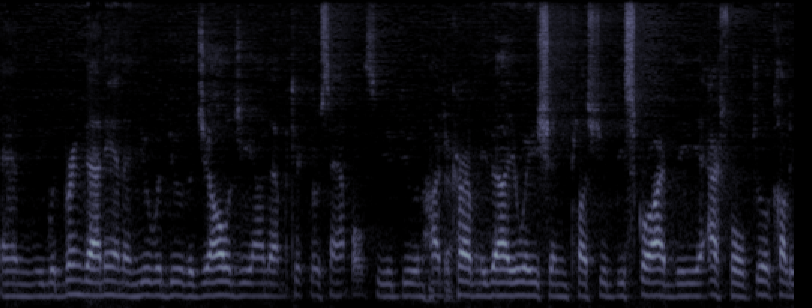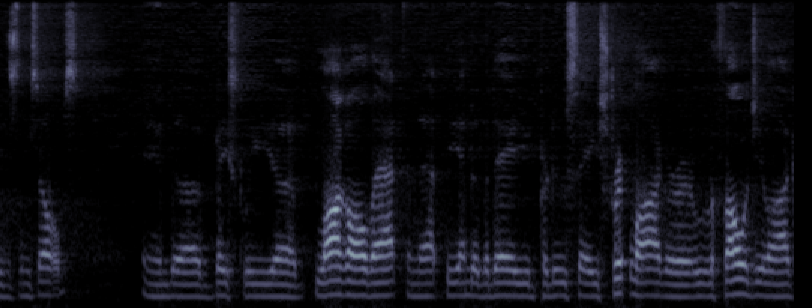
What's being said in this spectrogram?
and you would bring that in and you would do the geology on that particular sample. So you'd do a hydrocarbon evaluation plus you'd describe the actual drill cuttings themselves, and uh, basically uh, log all that. And at the end of the day, you'd produce a strip log or a lithology log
